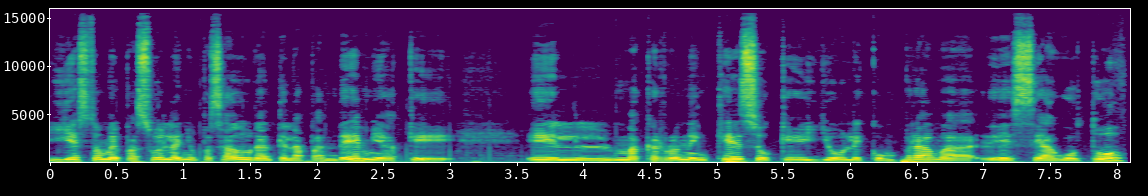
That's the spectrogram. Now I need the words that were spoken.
Y esto me pasó el año pasado durante la pandemia, que el macarrón en queso que yo le compraba eh, se agotó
